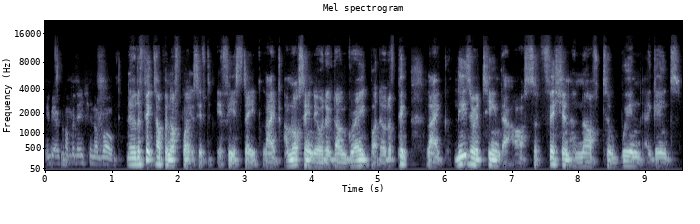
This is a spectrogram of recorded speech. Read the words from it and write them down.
It'll be a combination of both. They would have picked up enough points if if he stayed. Like I'm not saying they would have done great, but they would have picked. Like Leeds are a team that are sufficient enough to win against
